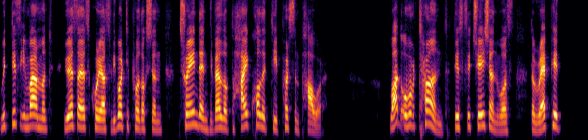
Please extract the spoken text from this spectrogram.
With this environment, USIS Korea's Liberty production trained and developed high quality person power. What overturned this situation was the rapid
